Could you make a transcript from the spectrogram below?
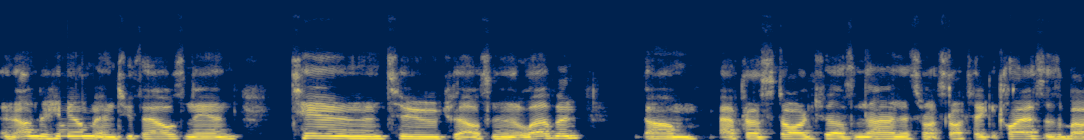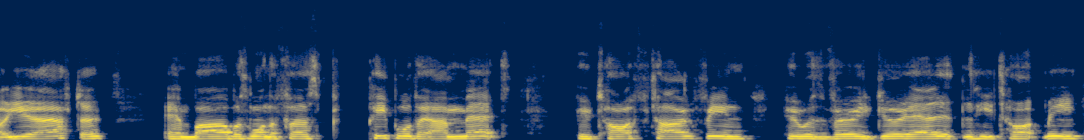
and under him in 2010 to 2011. Um, after I started in 2009, that's when I started taking classes about a year after. And Bob was one of the first people that I met who taught photography and who was very good at it. And he taught me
